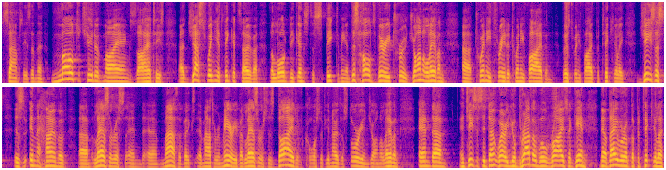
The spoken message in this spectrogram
Psalms says, In the multitude of my anxieties, uh, just when you think it's over, the Lord begins to speak to me. And this holds very true. John 11, uh, 23 to 25, and verse 25 particularly. Jesus is in the home of um, Lazarus and uh, Martha, but, uh, Martha and Mary, but Lazarus has died, of course, if you know the story in John 11. And um, and Jesus said, Don't worry, your brother will rise again. Now, they were of the particular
